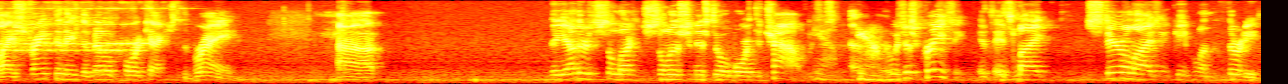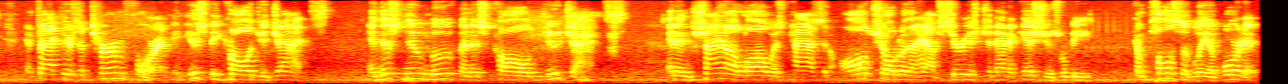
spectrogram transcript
by strengthening the middle cortex of the brain, uh, the other select solution is to abort the child. Yeah. uh, Yeah. It was just crazy. It's, it's like sterilizing people in the 30s. In fact, there's a term for it. It used to be called eugenics. And this new movement is called nugenics. And in China, a law was passed that all children that have serious genetic issues will be compulsively aborted.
